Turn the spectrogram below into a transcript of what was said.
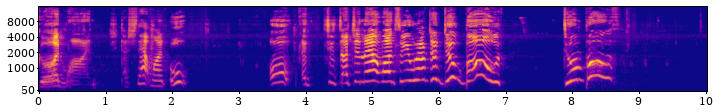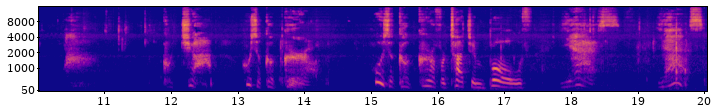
Good one. She touched that one. Oh. Oh, she's touching that one, so you have to do both. Do them both. Good job. Who's a good girl? Who's a good girl for touching both? Yes. Yes.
